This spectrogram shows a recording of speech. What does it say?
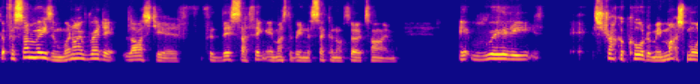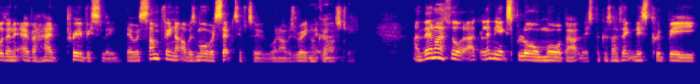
But for some reason, when I read it last year for this, I think it must have been the second or third time, it really struck a chord with me much more than it ever had previously. There was something that I was more receptive to when I was reading okay. it last year. And then I thought, let me explore more about this because I think this could be,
